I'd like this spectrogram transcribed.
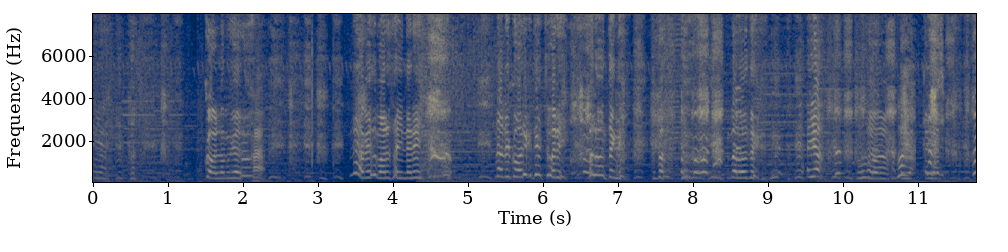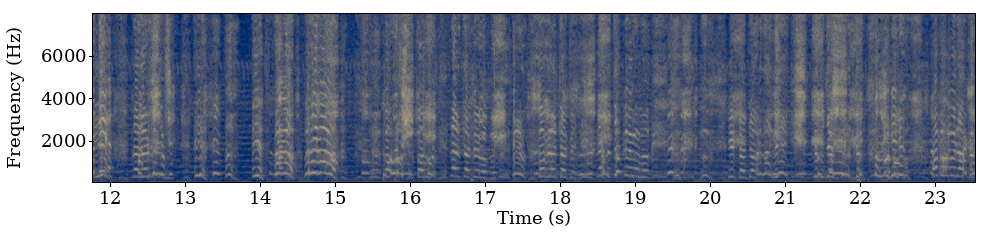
అయ్యా కోళ్ళమ్మ గారు. ఆ. నా మీద మనసు అయిందని నన్ను కోరిక తెచ్చుకొని బలవంతంగా బలవంతంగా అయ్యా అయ్యా, నన్ను చంపే బాబు, బాబు, నన్ను చంపే, నన్ను చంపే బాబు. ఇట్లాంటి ఆడదాన్ని నువ్వు చెప్తున్నావు. బాబు నాకు.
